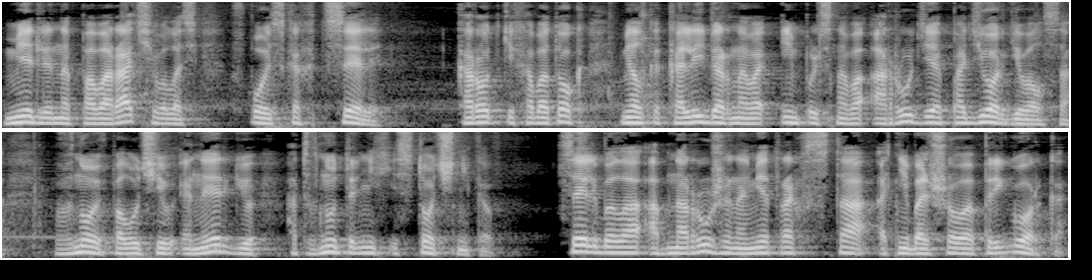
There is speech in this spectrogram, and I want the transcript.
медленно поворачивалась в поисках цели. Короткий хоботок мелкокалиберного импульсного орудия подергивался, вновь получив энергию от внутренних источников. Цель была обнаружена метрах в ста от небольшого пригорка.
